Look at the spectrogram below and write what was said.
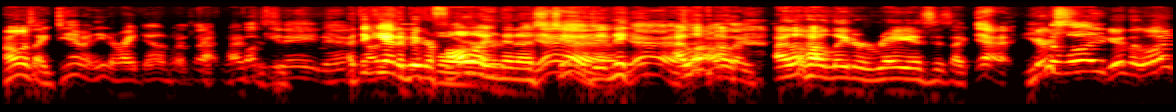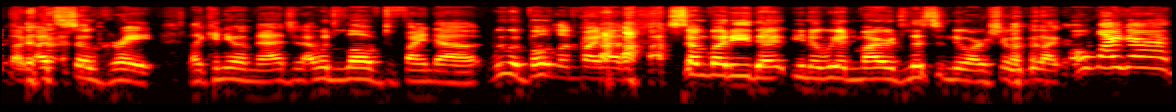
I was like, damn, I need to write down. I was what like, five fucking. A, man. I think How's he had a bigger following than us, too, didn't he? Yeah. I love was how- like, I love how later Ray is is like, yeah, you're, the one. You're the one. Like that's so great. Like, can you imagine? I would love to find out. We would both love to find out somebody that you know we admired listen to our show. We'd be like, oh my god.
